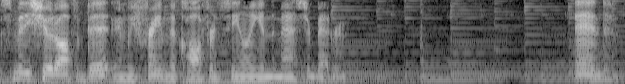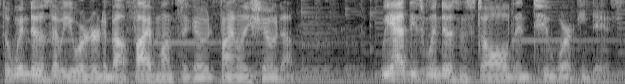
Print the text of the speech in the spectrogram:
Smitty showed off a bit and we framed the coffered ceiling in the master bedroom. And the windows that we ordered about five months ago finally showed up. We had these windows installed in two working days.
